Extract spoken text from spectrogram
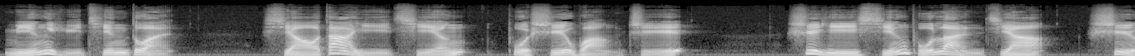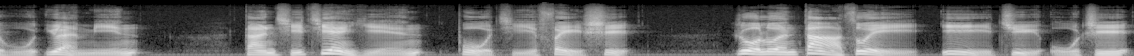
明于听断，小大以情，不失往直。是以行不滥家，事无怨民。但其见隐，不及费事。若论大罪，亦惧无知。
